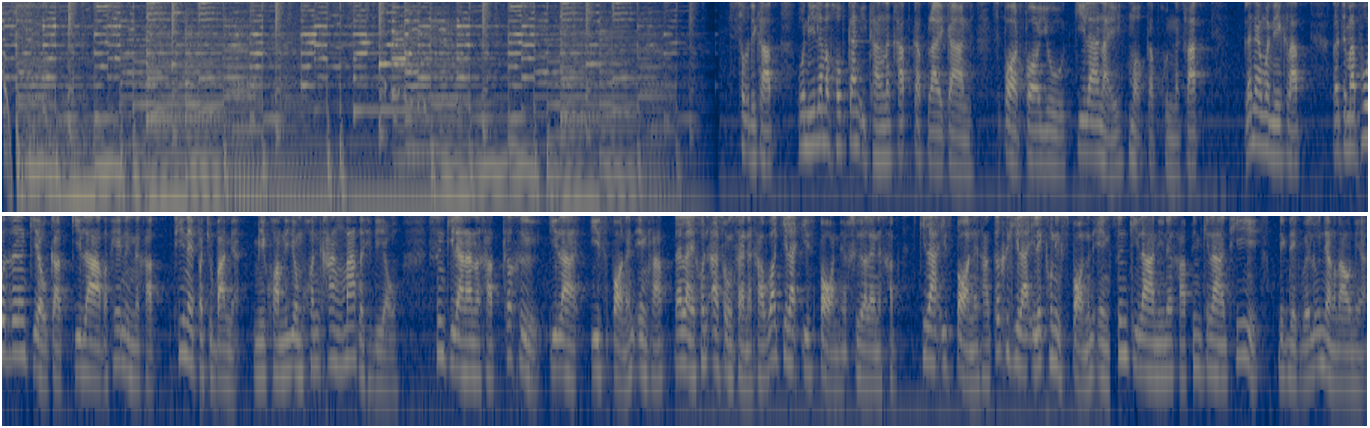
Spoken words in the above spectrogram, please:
สวัสดีครับ วันนี้เรามาพบกันอีกครั้งนะครับ กับรายการ Sport for You กีฬาไหนเหมาะกับคุณนะครับ และในวันนี้ครับ เราจะมาพูดเรื่องเกี่ยวกับกีฬาประเภทหนึ่งนะครับ ที่ในปัจจุบันเนี่ยมีความนิยมค่อนข้างมากเลยทีเดียว ซึ่งกีฬานั้นนะครับก็คือกีฬา e-sport นั่นเองครับหลายๆคนอาจสงสัยนะครับว่ากีฬา e-sport เนี่ยคืออะไรนะครับกีฬา e-sport นะครับก็คือกีฬาอิเล็กทรอนิกส์สปอร์ตนั่นเอง ซึ่งกีฬานี้นะครับเป็นกีฬาที่เด็กๆวัยรุ่นอย่างเราเนี่ย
